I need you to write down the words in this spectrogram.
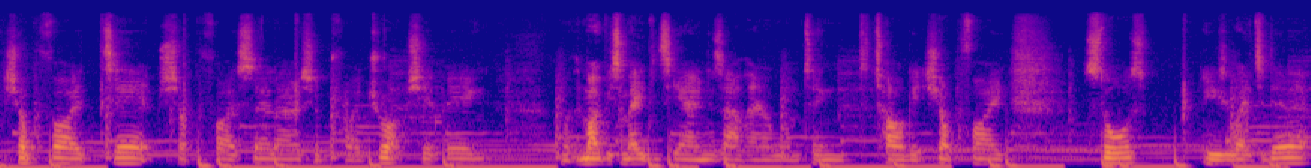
Shopify tips, Shopify seller, Shopify drop shipping. Well, there might be some agency owners out there wanting to target Shopify stores. Easy way to do it.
